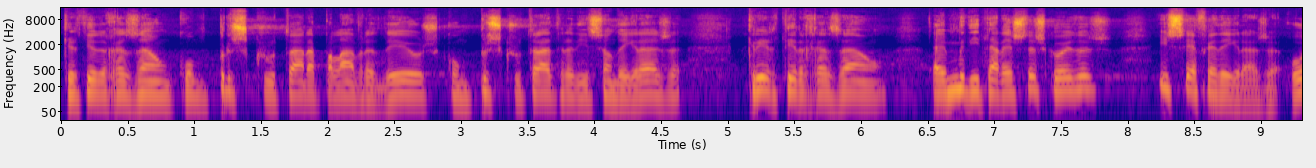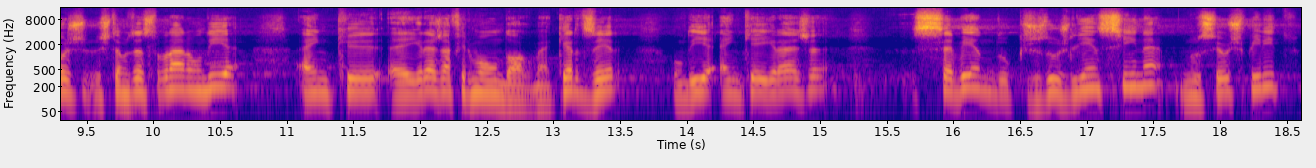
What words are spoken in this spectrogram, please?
querer ter razão com prescrutar a palavra de Deus, com prescrutar a tradição da Igreja, querer ter razão a meditar estas coisas, isso é fé da Igreja. Hoje estamos a celebrar um dia em que a Igreja afirmou um dogma, quer dizer, um dia em que a Igreja, sabendo o que Jesus lhe ensina no seu espírito,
